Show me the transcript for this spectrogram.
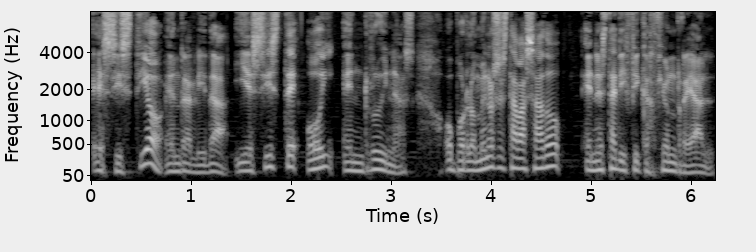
existió en realidad y existe hoy en ruinas, o por lo menos está basado en esta edificación real.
